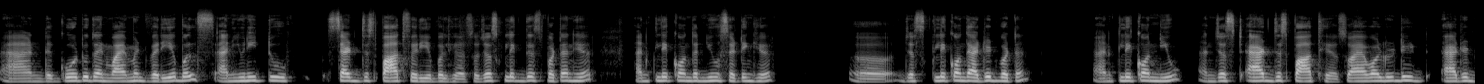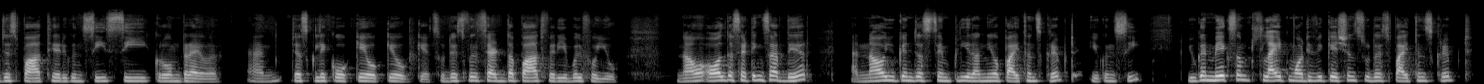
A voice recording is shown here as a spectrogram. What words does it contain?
and go to the environment variables. And you need to set this path variable here. So just click this button here and click on the new setting here. Uh, just click on the edit button and click on new and just add this path here. So i have already added this path here. You can see c chrome driver and just click ok ok ok. So this will set the path variable for you. Now all the settings are there and now you can just simply run your python script. You can see you can make some slight modifications to this python script.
